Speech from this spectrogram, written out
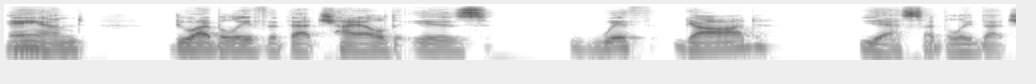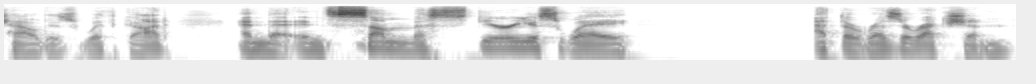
And do I believe that that child is with God? Yes, I believe that child is with God, and that in some mysterious way, at the resurrection,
